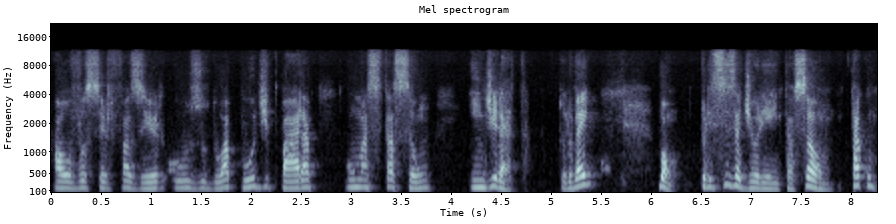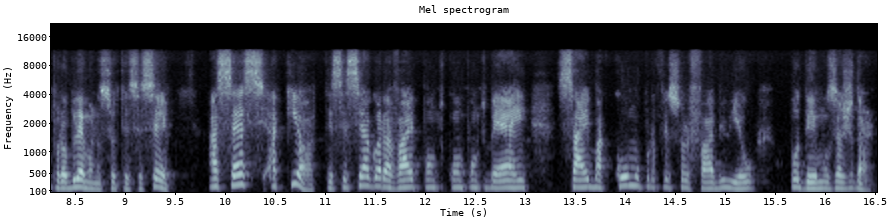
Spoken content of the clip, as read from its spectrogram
ao você fazer uso do APUD para uma citação indireta. Tudo bem? Bom, precisa de orientação? Está com problema no seu TCC? Acesse aqui, ó, tccagoravai.com.br, saiba como o professor Fábio e eu podemos ajudar.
